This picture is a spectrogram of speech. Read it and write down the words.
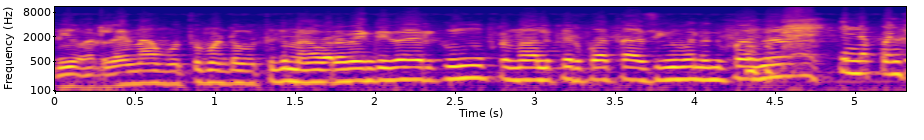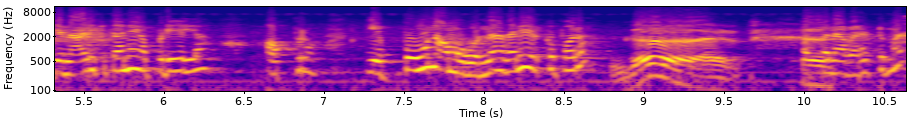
நீ வரலைன்னா முத்து மண்டபத்துக்கு நான் வர வேண்டியதா இருக்கும். அப்புறம் நாலு பேர் பார்த்து அசிங்கமா நினைப்பாங்க. இன்னும் கொஞ்ச நாளைக்கு தானே அப்படியெல்லாம் அப்புறம் எப்பவும் நாம ஒன்னா தானே இருக்க போறோம்? அப்ப நான் குட் வரட்டுமா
